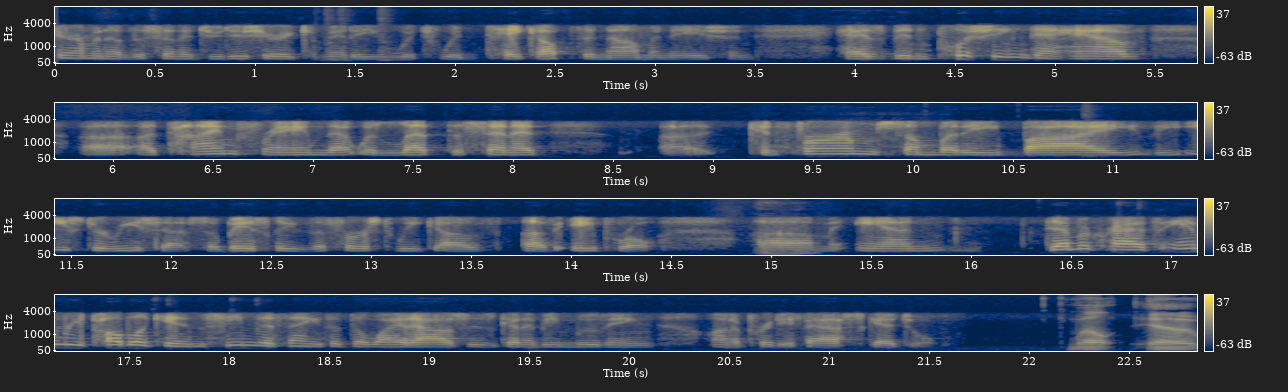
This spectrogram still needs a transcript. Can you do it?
chairman of the Senate Judiciary Committee, which would take up the nomination, has been pushing to have uh, a time frame that would let the Senate uh, confirm somebody by the Easter recess, so basically the first week of, of April. Um, and Democrats and Republicans seem to think that the White House is going to be moving on a pretty fast schedule. Well, uh,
